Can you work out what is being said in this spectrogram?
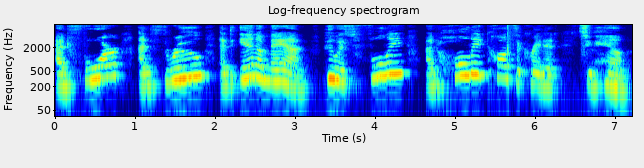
and for and through and in a man who is fully and wholly consecrated to him.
